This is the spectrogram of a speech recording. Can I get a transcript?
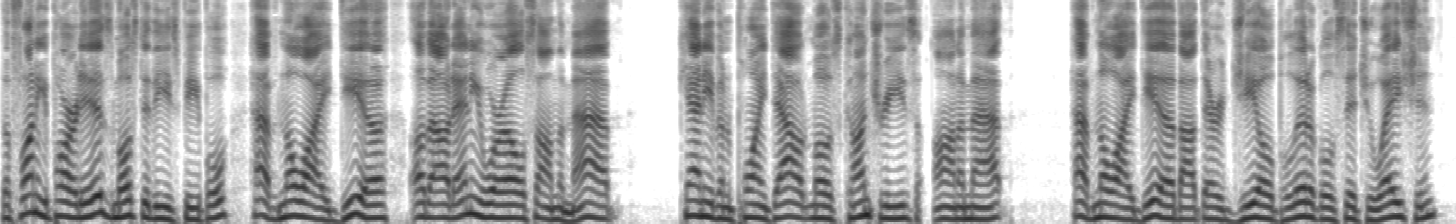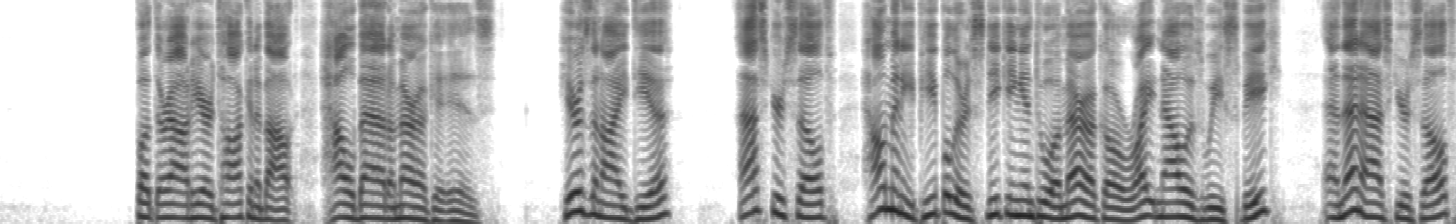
The funny part is, most of these people have no idea about anywhere else on the map, can't even point out most countries on a map, have no idea about their geopolitical situation, but they're out here talking about how bad America is. Here's an idea ask yourself how many people are sneaking into America right now as we speak, and then ask yourself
